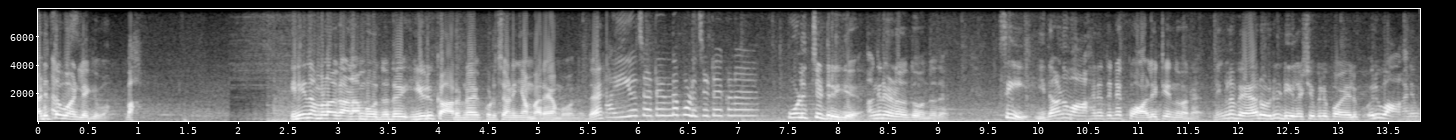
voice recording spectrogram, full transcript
അടുത്ത പോയിന്റിലേക്ക് പോവാം. വാ. ഇനി നമ്മൾ കാണാൻ പോകുന്നത് ഈ ഒരു കാറിനെ കുറിച്ചാണ് ഞാൻ പറയാൻ പോകുന്നത്. അയ്യോ ചേട്ടാ എന്താ പൊളിച്ചിട്ടേക്കണേ? പൊളിച്ചിട്ടിരിക്കുക അങ്ങനെയാണോ തോന്നുന്നത്? സി ഇതാണ് വാഹനത്തിന്റെ ക്വാളിറ്റി എന്ന് പറഞ്ഞാൽ. നിങ്ങൾ വേറെ ഒരു ഡീലർഷിപ്പിൽ പോയാലും ഒരു വാഹനം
